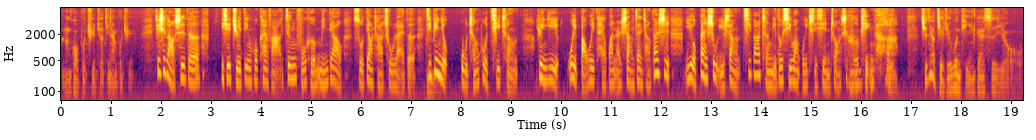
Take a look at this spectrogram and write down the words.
我能够不去就尽量不去。其实老师的一些决定或看法，真符合民调所调查出来的。即便有五成或七成愿意为保卫台湾而上战场，但是也有半数以上七八成也都希望维持现状，是和平的。嗯 其实要解决问题，应该是有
